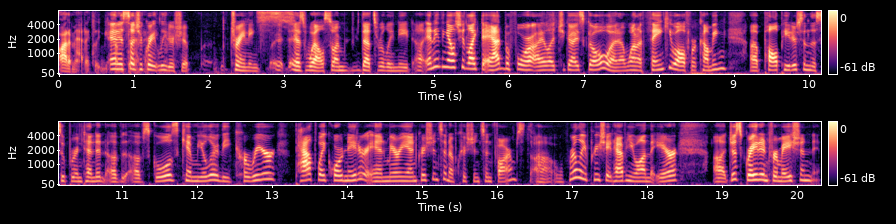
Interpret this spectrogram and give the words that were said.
automatically becomes. And it's such a great leadership training as well. So I'm that's really neat. Uh, anything else you'd like to add before I let you guys go? And I want to thank you all for coming. Uh, Paul Peterson, the superintendent of, of schools, Kim Mueller, the career pathway coordinator, and Marianne Christensen of Christensen Farms. Uh, really appreciate having you on the air. Uh, just great information.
